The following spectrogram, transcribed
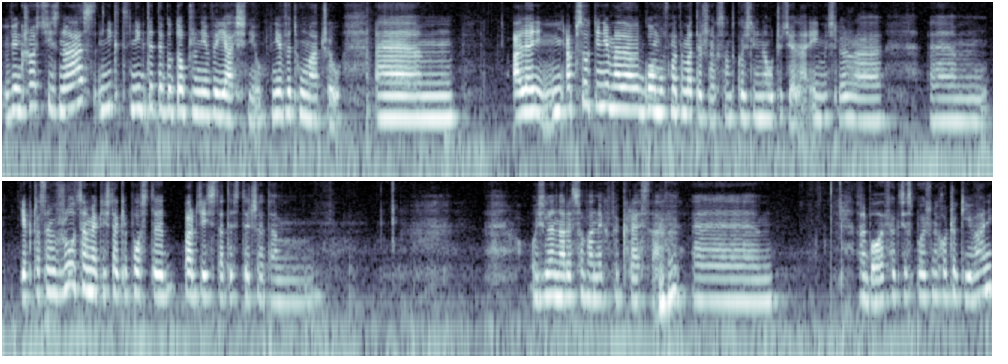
większości z nas nikt nigdy tego dobrze nie wyjaśnił, nie wytłumaczył. Em, ale absolutnie nie ma głąbów matematycznych, są tylko źli nauczyciele i myślę, że em, jak czasem wrzucam jakieś takie posty bardziej statystyczne, tam o źle narysowanych wykresach, em, albo o efekcie społecznych oczekiwań,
